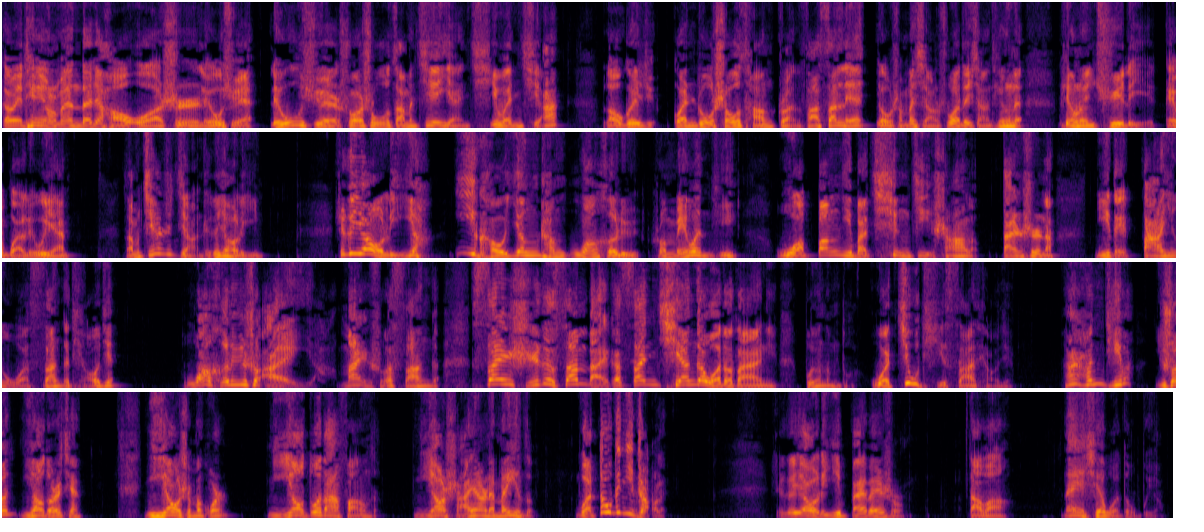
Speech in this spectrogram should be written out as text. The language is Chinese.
各位听友们，大家好，我是刘学。刘学说书，咱们接演奇闻奇案。老规矩，关注、收藏、转发三连。有什么想说的、想听的，评论区里给我留言。咱们接着讲这个药离。这个药离呀，一口应承吴王阖闾，说没问题，我帮你把庆忌杀了。但是呢，你得答应我三个条件。吴王阖闾说：“哎呀。”慢说三个、三十个、三百个、三千个，我都答应你，不用那么多，我就提仨条件。哎，好，你提吧。你说你要多少钱？你要什么官？你要多大房子？你要啥样的妹子？我都给你找来。这个药离摆摆手，大王，那些我都不要。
